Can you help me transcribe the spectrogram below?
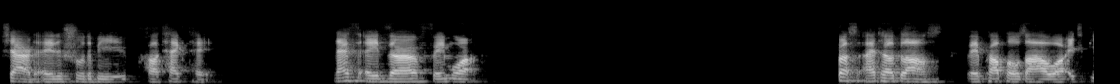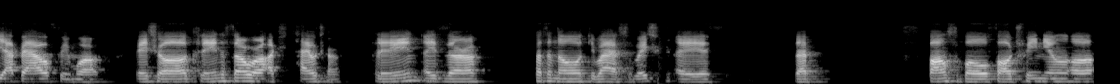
shared. It should be protected. Next is the framework. First, at a glance, we propose our HPFL framework, which a clean server architecture. Clean is the personal device which is responsible for training a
